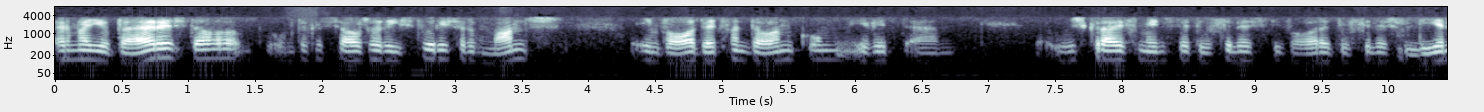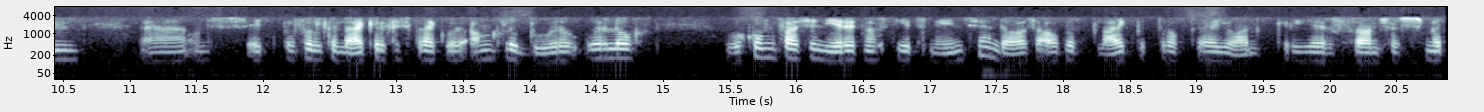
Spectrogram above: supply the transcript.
Irma Joubert is daar om te gesels oor historiese romans en waar dit vandaan kom, jy weet, ehm um, hoe skryf mense dit, hoeveel is die waarheid, hoeveel is leuen? Uh ons het byvoorbeeld 'n lekker gesprek oor Anglo-Boere oorlog Hoekom fascineer dit nog steeds mense? En daar's Albert Blyk betrokke, Johan Creer, Francis Smit,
